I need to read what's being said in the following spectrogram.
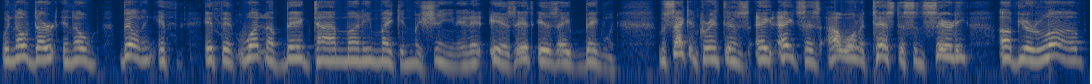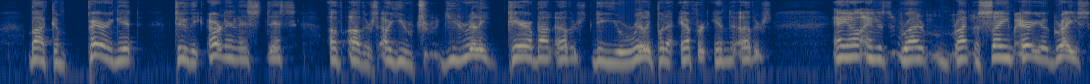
with no dirt and no building if if it wasn't a big time money making machine, and it is, it is a big one. But Second Corinthians 8 8 says, I want to test the sincerity of your love by comparing it to the earnestness of others. Are you do you really care about others? Do you really put an effort into others? And you know, and it's right right in the same area of grace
